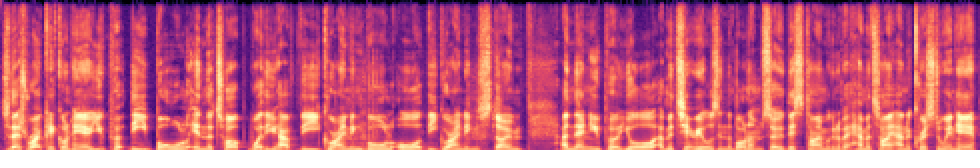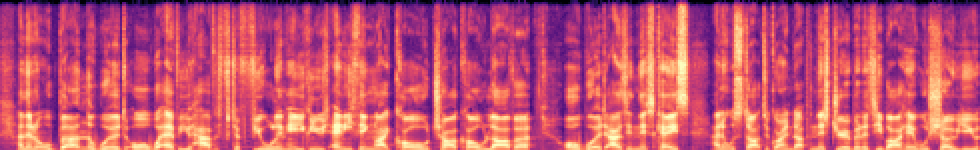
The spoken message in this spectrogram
So let's right click on here. You put the ball in the top, whether you have the grinding ball or the grinding stone. And then you put your materials in the bottom. So this time we're going to put hematite and a crystal in here. And then it will burn the wood or whatever you have to fuel in here. You can use anything like coal, charcoal, lava, or wood as in this case. And it will start to grind up. And this durability bar here will show you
